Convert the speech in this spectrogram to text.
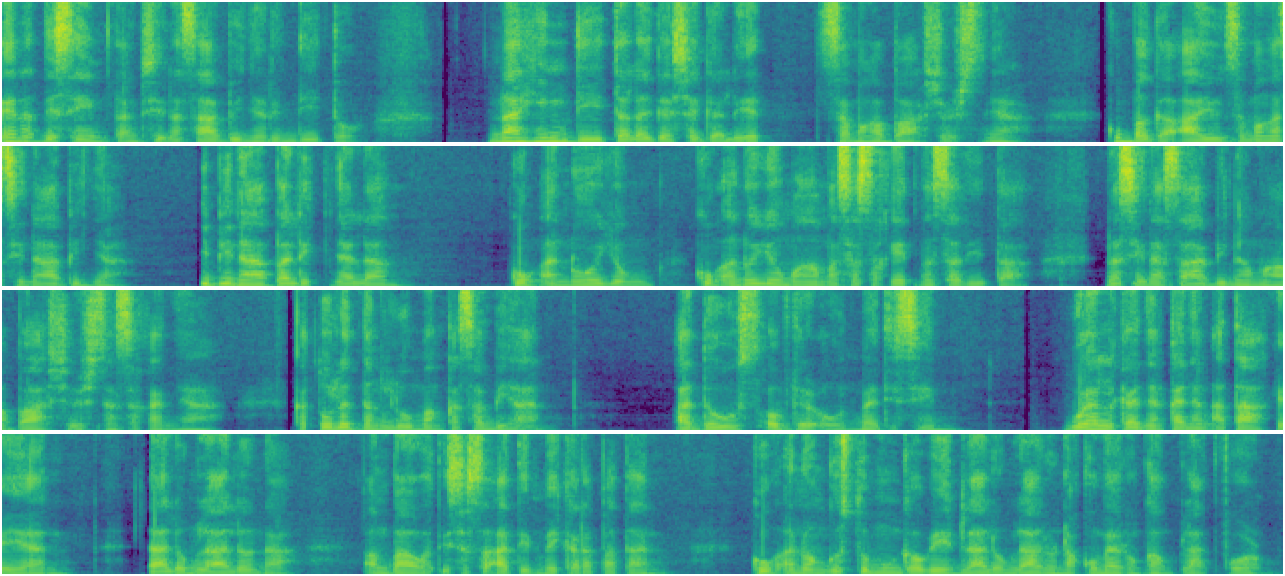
And at the same time, sinasabi niya rin dito na hindi talaga siya galit sa mga bashers niya. Kumbaga, ayon sa mga sinabi niya, ibinabalik niya lang kung ano yung kung ano yung mga masasakit na salita na sinasabi ng mga bashers na sa kanya. Katulad ng lumang kasabihan, a dose of their own medicine. Well, kanyang-kanyang atake yan. Lalong-lalo na, ang bawat isa sa atin may karapatan kung ano ang gusto mong gawin, lalong-lalo na kung meron kang platform.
